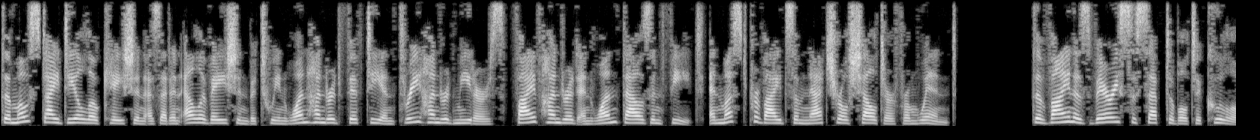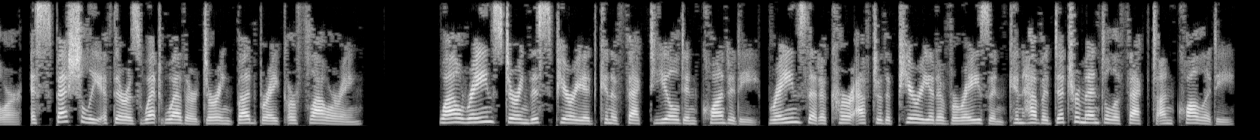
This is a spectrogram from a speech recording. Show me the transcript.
The most ideal location is at an elevation between 150 and 300 meters 500 and 1,000 feet and must provide some natural shelter from wind. The vine is very susceptible to coulure, especially if there is wet weather during bud break or flowering. While rains during this period can affect yield and quantity, rains that occur after the period of veraison can have a detrimental effect on quality.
